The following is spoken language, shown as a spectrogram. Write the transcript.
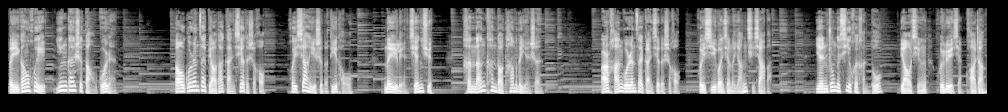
北刚会应该是岛国人。岛国人在表达感谢的时候，会下意识的低头，内敛谦逊，很难看到他们的眼神。而韩国人在感谢的时候，会习惯性的扬起下巴，眼中的戏会很多，表情会略显夸张。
